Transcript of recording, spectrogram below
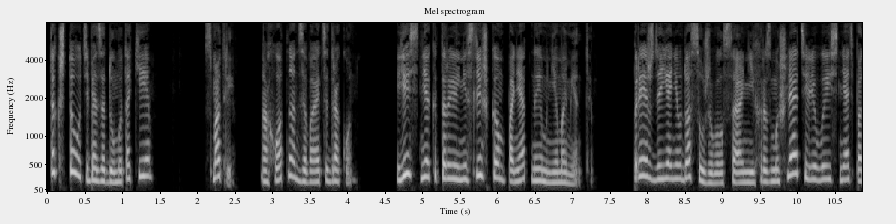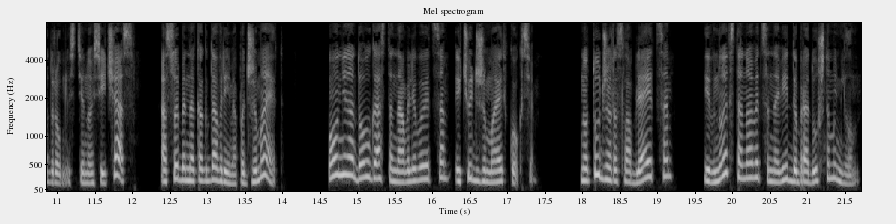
«Так что у тебя за думы такие?» «Смотри, Охотно отзывается дракон. Есть некоторые не слишком понятные мне моменты. Прежде я не удосуживался о них размышлять или выяснять подробности, но сейчас, особенно когда время поджимает, он ненадолго останавливается и чуть сжимает когти. Но тут же расслабляется и вновь становится на вид добродушным и милым.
